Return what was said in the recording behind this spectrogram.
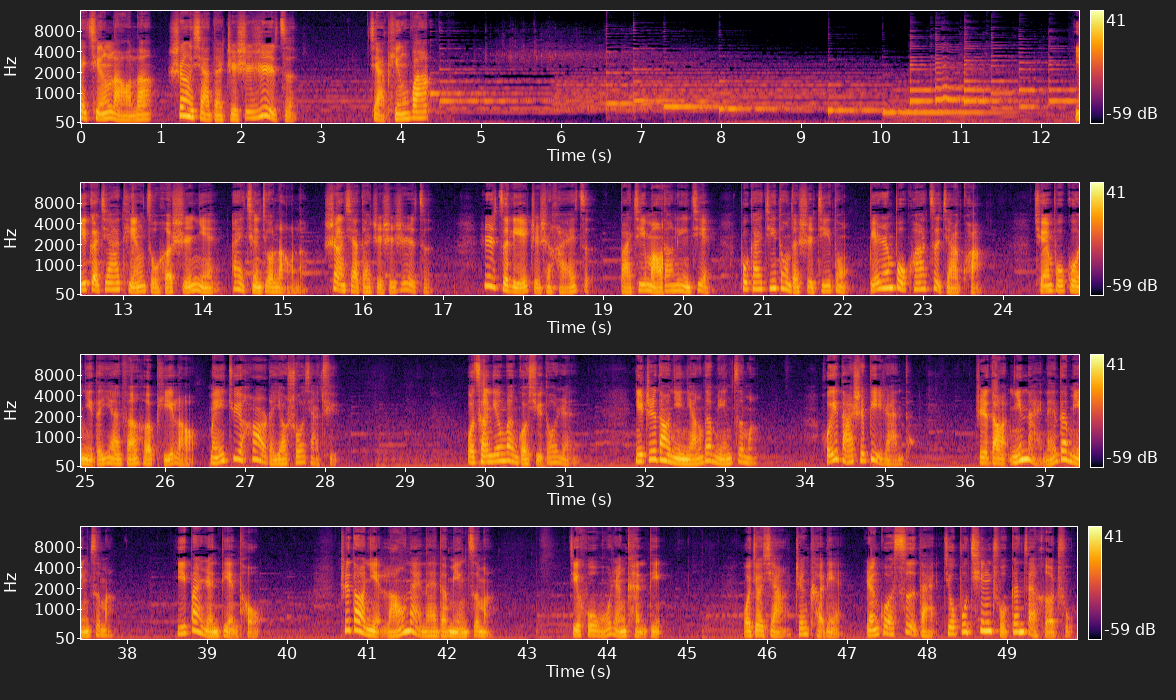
爱情老了，剩下的只是日子。贾平凹。一个家庭组合十年，爱情就老了，剩下的只是日子。日子里只是孩子，把鸡毛当令箭，不该激动的事激动，别人不夸自家夸，全不顾你的厌烦和疲劳，没句号的要说下去。我曾经问过许多人：“你知道你娘的名字吗？”回答是必然的。知道你奶奶的名字吗？一半人点头。知道你老奶奶的名字吗？几乎无人肯定。我就想，真可怜，人过四代就不清楚根在何处。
